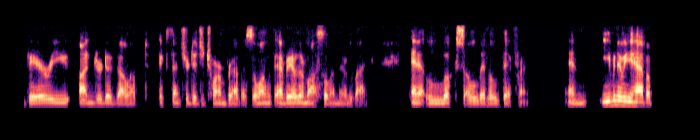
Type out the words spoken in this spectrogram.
very underdeveloped extensor digitorum brevis, along with every other muscle in their leg, and it looks a little different. And even if you have a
